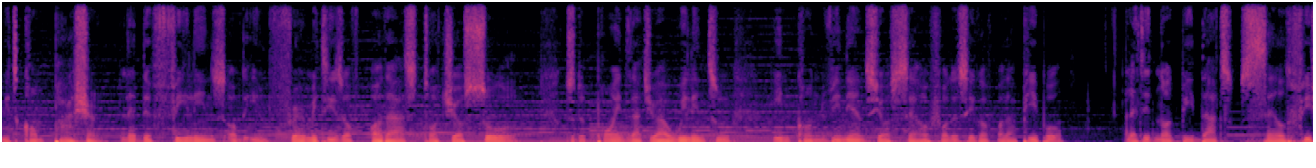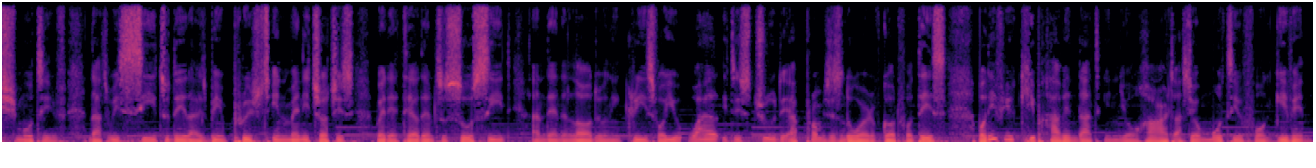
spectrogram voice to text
with compassion. Let the feelings of the infirmities of others touch your soul to the point that you are willing to inconvenience yourself for the sake of other people. Let it not be that selfish motive that we see today that is being preached in many churches where they tell them to sow seed and then the Lord will increase for you. While it is true, there are promises in the Word of God for this. But if you keep having that in your heart as your motive for giving,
